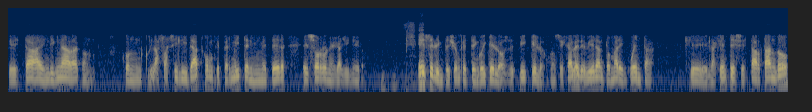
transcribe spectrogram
que está indignada con, con la facilidad con que permiten meter el zorro en el gallinero. Esa es la impresión que tengo y que los y que los concejales debieran tomar en cuenta que la gente se está hartando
